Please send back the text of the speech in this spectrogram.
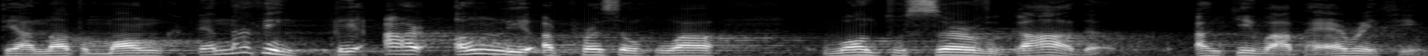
they are not monk. They are nothing. They are only a person who are, want to serve God and give up everything.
